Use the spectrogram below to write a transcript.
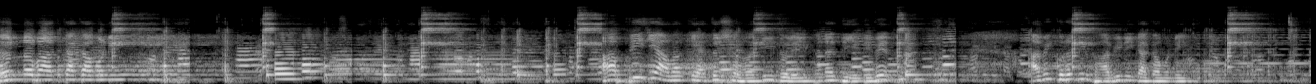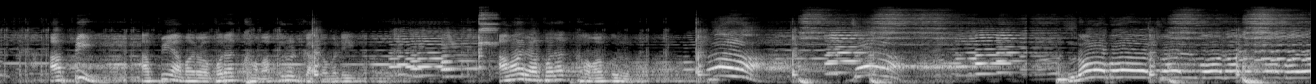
ধন্যবাদ, কাকামণি। আপনি যে আমাকে এত সহজেই দলিলখানা দিয়ে দিবেন, আমি কোনোদিন ভাবিনি, কাকামণি। আপনি আপনি আমার অপরাধ ক্ষমা করুন, কাকামণি। আমার অপরাধ ক্ষমা করুন! নব করে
